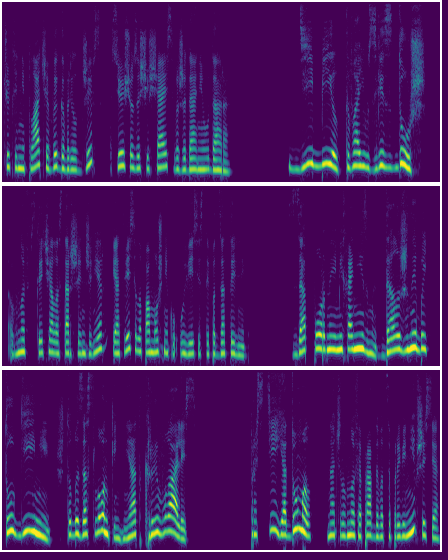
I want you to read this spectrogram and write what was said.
Чуть ли не плача выговорил Дживс, все еще защищаясь в ожидании удара. «Дебил, твою звездуш!» Вновь вскричала старший инженер и отвесила помощнику увесистый подзатыльник. Запорные механизмы должны быть тугими, чтобы заслонки не открывались. «Прости, я думал...» — начал вновь оправдываться провинившийся,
